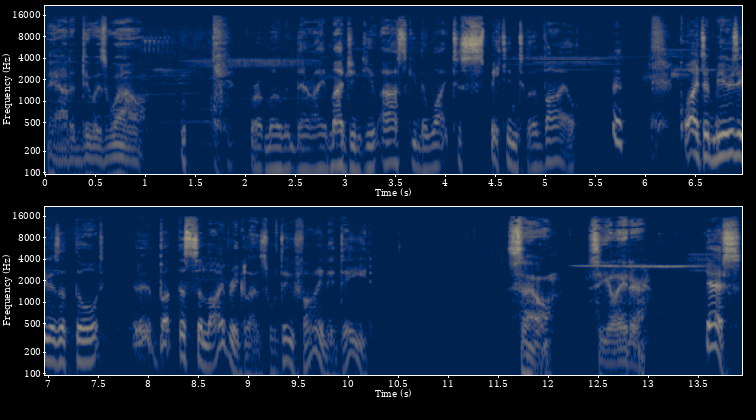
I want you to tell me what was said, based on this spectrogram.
They ought to do as well. For a moment there, I imagined you asking the wight to spit into a vial. Quite amusing as a thought, but the salivary glands will do fine indeed. So, see you later. Yes,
